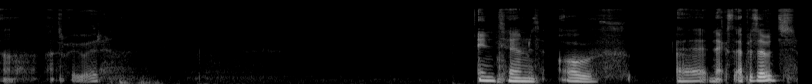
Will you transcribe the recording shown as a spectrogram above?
So that's very good. In terms of uh, next episodes,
